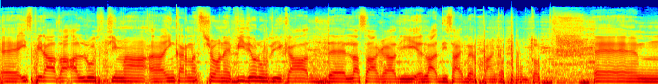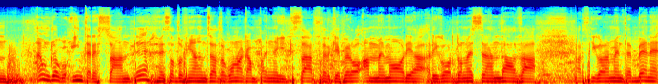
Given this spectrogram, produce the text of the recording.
eh, ispirata all'ultima eh, incarnazione videoludica della saga di, la, di Cyberpunk appunto. Ehm, è un gioco interessante, è stato finanziato con una campagna Kickstarter che però a memoria ricordo non essere andata particolarmente bene,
